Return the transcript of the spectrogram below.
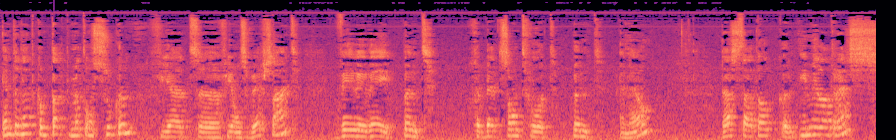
internet contact met ons zoeken. Via, het, eh, via onze website Daar staat ook een e-mailadres.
